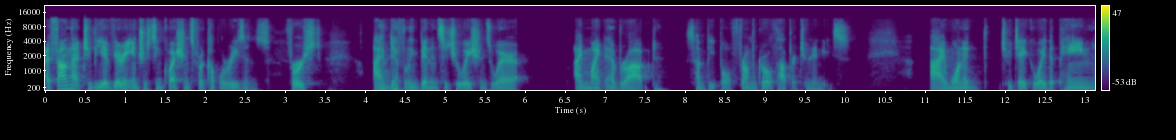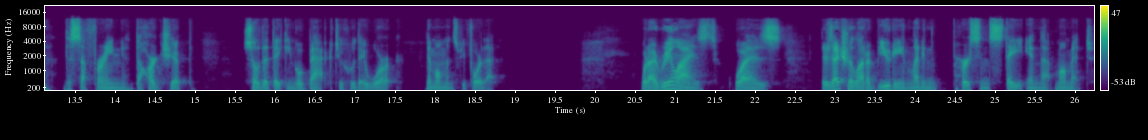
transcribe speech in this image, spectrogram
I found that to be a very interesting question for a couple reasons. First, I've definitely been in situations where I might have robbed some people from growth opportunities. I wanted to take away the pain, the suffering, the hardship so that they can go back to who they were the moments before that. What I realized was there's actually a lot of beauty in letting the person stay in that moment.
